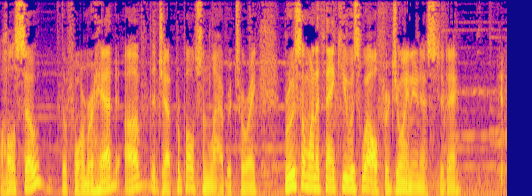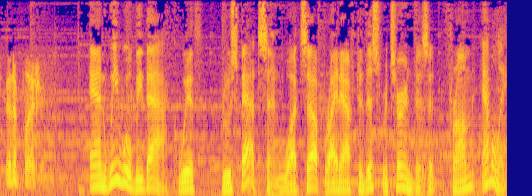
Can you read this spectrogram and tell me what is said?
also the former head of the Jet Propulsion Laboratory. Bruce, I want to thank you as well for joining us today. It's been a pleasure. And we will be back with Bruce Betts and What's Up right after this return visit from Emily.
